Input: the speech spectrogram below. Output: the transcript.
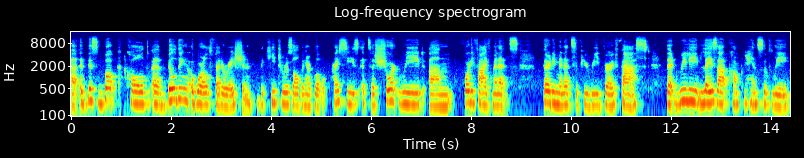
uh, this book called uh, Building a World Federation The Key to Resolving Our Global Crises. It's a short read, um, 45 minutes, 30 minutes if you read very fast, that really lays out comprehensively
